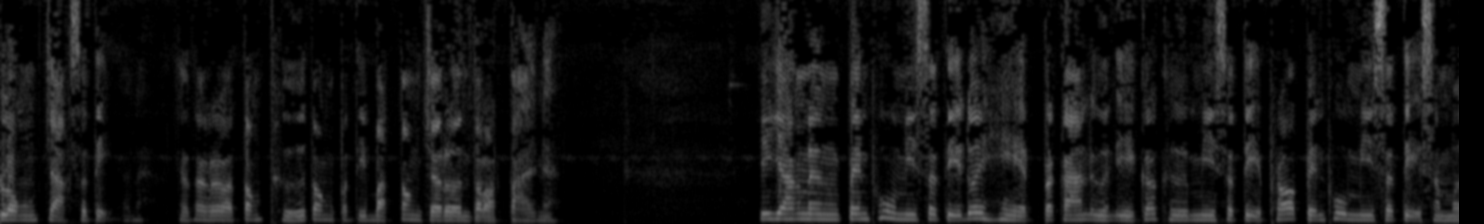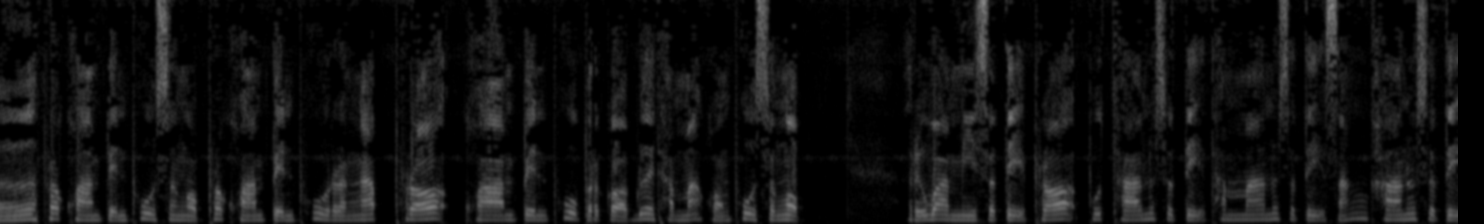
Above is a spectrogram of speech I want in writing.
ปลงจากสตินะจะต้องต้องถือต้องปฏิบัติต้องเจริญตลอดไปเนี่ยอีกอย่างหนึ่งเป็นผู้มีสติด้วยเหตุประการอื่นอีกก็คือ มีสติเพราะเป็นผู้มีสติเสมอ เพราะความเป็นผู้สงบ เพราะความเป็นผู้ระงับ เพราะความเป็นผู้ประกอบด้วยธรรมะของผู้สงบ หรือว่ามีสติเพราะพุทธานุสติธรรมานุสติ สังขานุสติ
